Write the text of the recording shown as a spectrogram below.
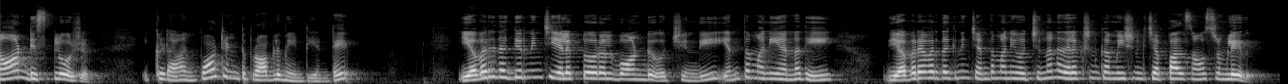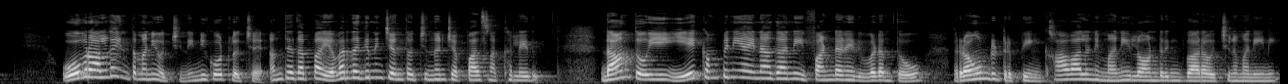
నాన్ డిస్క్లోజర్ ఇక్కడ ఇంపార్టెంట్ ప్రాబ్లం ఏంటి అంటే ఎవరి దగ్గర నుంచి ఎలక్టోరల్ బాండ్ వచ్చింది ఎంత మనీ అన్నది ఎవరెవరి దగ్గర నుంచి ఎంత మనీ వచ్చిందన్నది ఎలక్షన్ కమిషన్కి చెప్పాల్సిన అవసరం లేదు. ఓవరాల్గా ఇంత మనీ వచ్చింది ఇన్ని కోట్లు వచ్చాయి. అంతే తప్ప ఎవరి దగ్గర నుంచి ఎంత వచ్చిందని చెప్పాల్సిన అక్కర్లేదు. దాంతో ఈ ఏ కంపెనీ అయినా కానీ ఫండ్ అనేది ఇవ్వడంతో రౌండ్ ట్రిప్పింగ్ కావాలని మనీ లాండరింగ్ ద్వారా వచ్చిన మనీని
